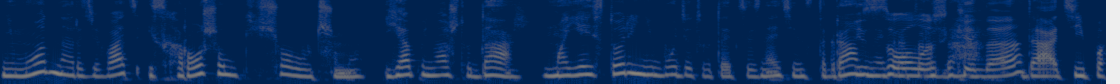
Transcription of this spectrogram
не модно развиваться из хорошего к еще лучшему? И я поняла, что да, в моей истории не будет вот эти, знаете, инстаграм. Из Золушки, да? Да, типа,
